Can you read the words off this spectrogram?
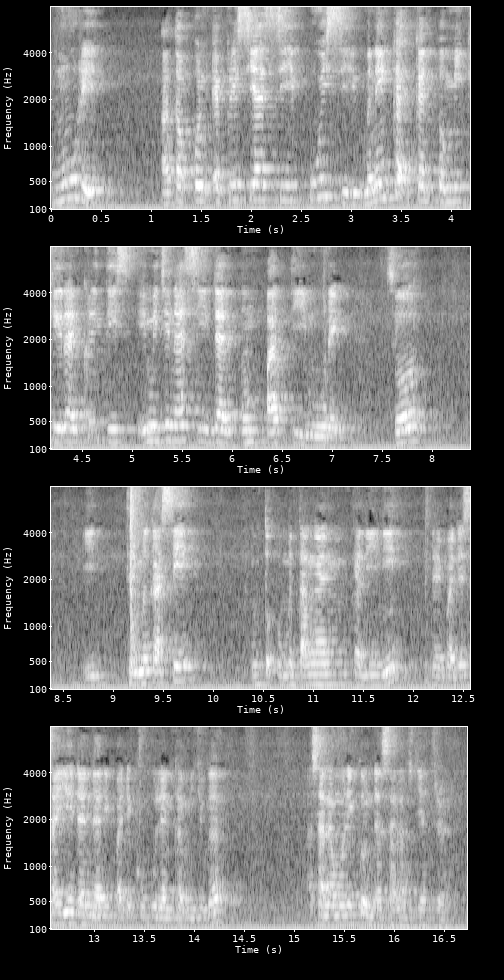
murid ataupun apresiasi puisi meningkatkan pemikiran kritis, imajinasi dan empati murid. So, terima kasih untuk pembentangan kali ini daripada saya dan daripada kumpulan kami juga. Assalamualaikum dan salam sejahtera.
